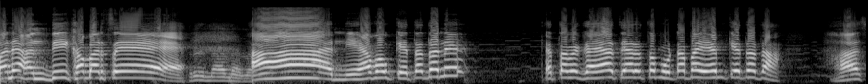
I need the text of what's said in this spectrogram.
મને હંધી ખબર છે. હા નેહા બહુ કહેતા હતા ને કે તમે ગયા ત્યારે તો મોટા ભાઈ એમ કહેતા હતા હાસ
